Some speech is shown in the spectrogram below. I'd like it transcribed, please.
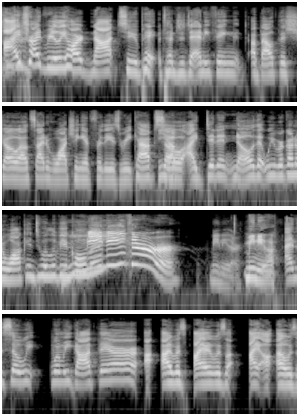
I tried really hard not to pay attention to anything about this show outside of watching it for these recaps. So Yep. I didn't know that we were going to walk into Olivia Colman. Me neither. Me neither. Me neither. And so we, when we got there, I, I was, I was, I, I was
